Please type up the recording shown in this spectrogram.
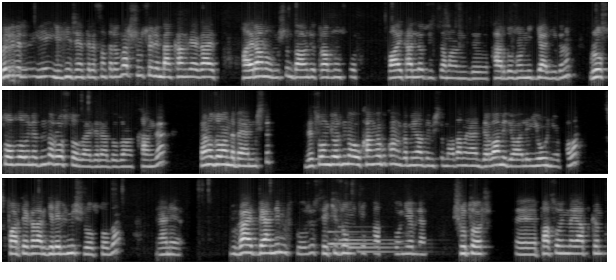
Böyle bir ilginç enteresan tarafı var. Şunu söyleyeyim ben Kanga'ya gayet hayran olmuştum. Daha önce Trabzonspor Vahit Halilocic zamanıydı. Cardozzo'nun ilk geldiği dönem. Rostov'la oynadığında Rostov'laydı herhalde o zaman Kanga. Ben o zaman da beğenmiştim. Ve son gördüğümde o kanga bu kanga mı ya demiştim. Adam yani devam ediyor. Hala iyi oynuyor falan. Sparta'ya kadar gelebilmiş Rostov'dan. Yani gayet beğendiğim bir futbolcu. 8-10 çok tatlı oynayabilen. Şutör. E, pas oyununa yatkın.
